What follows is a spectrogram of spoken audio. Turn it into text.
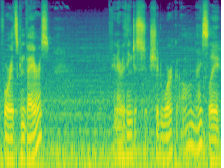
for its conveyors. And everything just should work all nicely.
